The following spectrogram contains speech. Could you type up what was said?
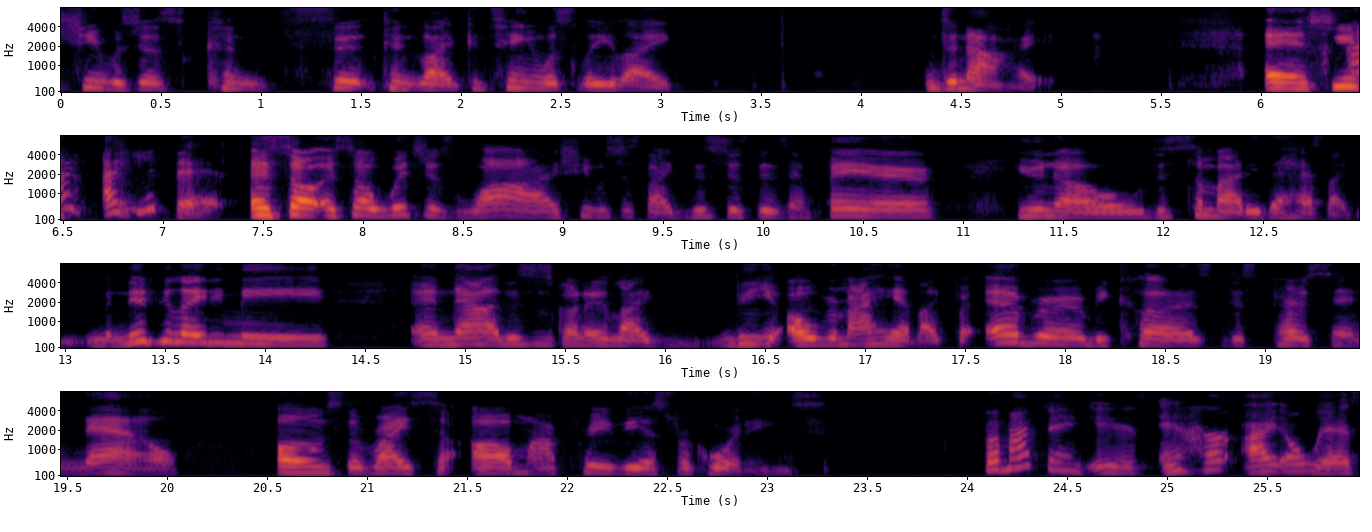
she was just con, con like continuously like denied. And she I, I, get that. And so and so which is why she was just like this just isn't fair. You know this is somebody that has like manipulated me. And now this is gonna like be over my head like forever because this person now owns the rights to all my previous recordings. But my thing is in her ios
